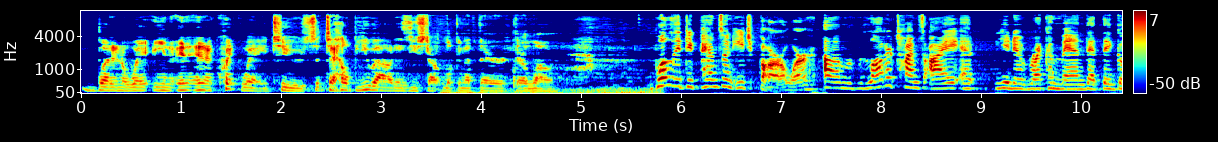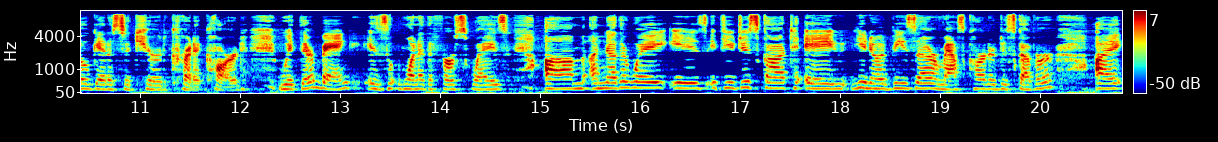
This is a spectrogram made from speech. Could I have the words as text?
but in a way you know in, in a quick way too, so to help you out as you start looking at their their loan. Well, it depends on each borrower. Um, a lot of times, I uh, you know recommend that they go get a secured credit card with their bank is one of the first ways. Um, another way is if you just got a you know a Visa or Mastercard or Discover. I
